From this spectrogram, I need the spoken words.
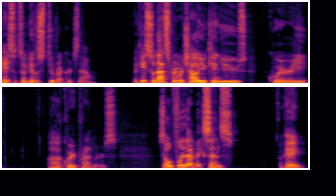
Okay, so it's going to give us two records now. Okay, so that's pretty much how you can use query uh, query parameters. So hopefully that makes sense. Okay,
